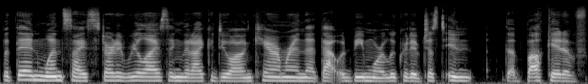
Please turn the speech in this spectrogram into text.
but then once I started realizing that I could do on camera and that that would be more lucrative just in the bucket of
